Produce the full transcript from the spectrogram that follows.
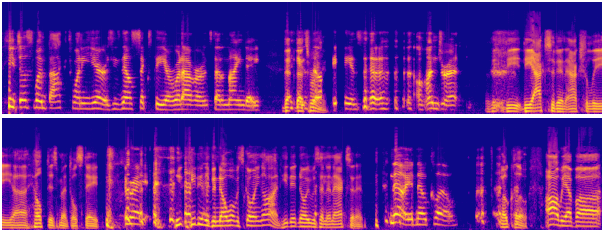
He just went back 20 years. He's now 60 or whatever instead of 90. That, that's He's right. 80 instead of 100. The, the the accident actually uh, helped his mental state. Right. he, he didn't even know what was going on. He didn't know he was in an accident. no, he had no clue. No clue. Oh, we have uh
